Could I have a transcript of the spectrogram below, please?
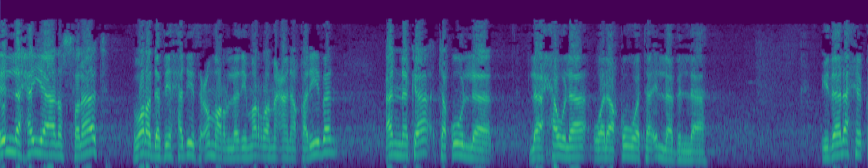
إلا حي على الصلاة ورد في حديث عمر الذي مر معنا قريبا أنك تقول لا حول ولا قوة إلا بالله. إذا لحق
